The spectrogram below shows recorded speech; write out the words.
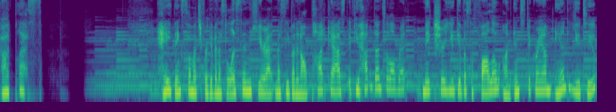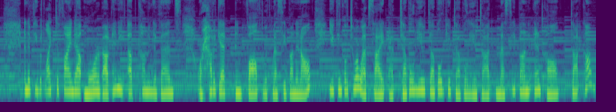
God bless. Hey, thanks so much for giving us a listen here at Messy Bun and All podcast. If you haven't done so already, make sure you give us a follow on Instagram and YouTube. And if you would like to find out more about any upcoming events or how to get involved with Messy Bun and All, you can go to our website at www.messybunandall.com.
